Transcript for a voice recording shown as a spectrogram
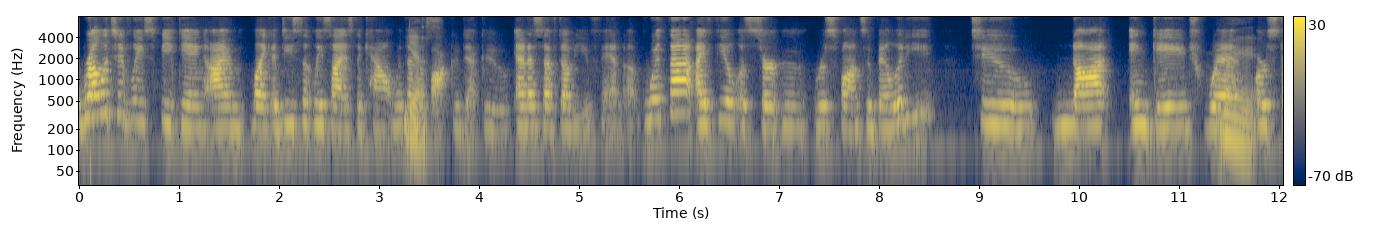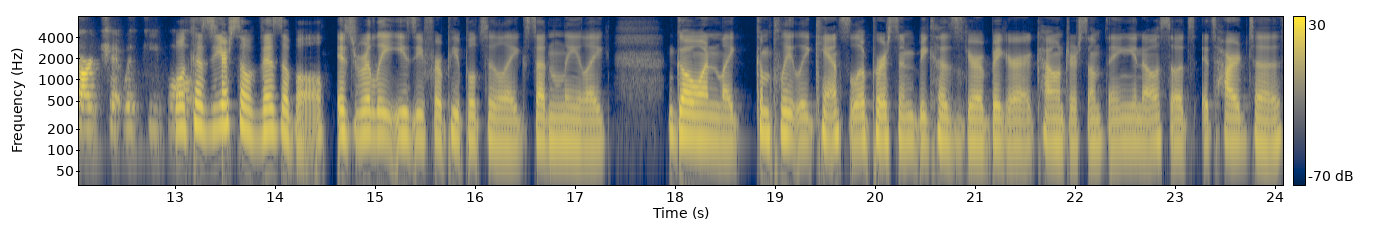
relatively speaking, I'm like a decently sized account within Yes. the Bakudeku NSFW fandom. With that, I feel a certain responsibility to not engage with Right. or start shit with people. Well, because you're so visible, it's really easy for people to like suddenly like go and like completely cancel a person because you're a bigger account or something, you know. So it's it's hard to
